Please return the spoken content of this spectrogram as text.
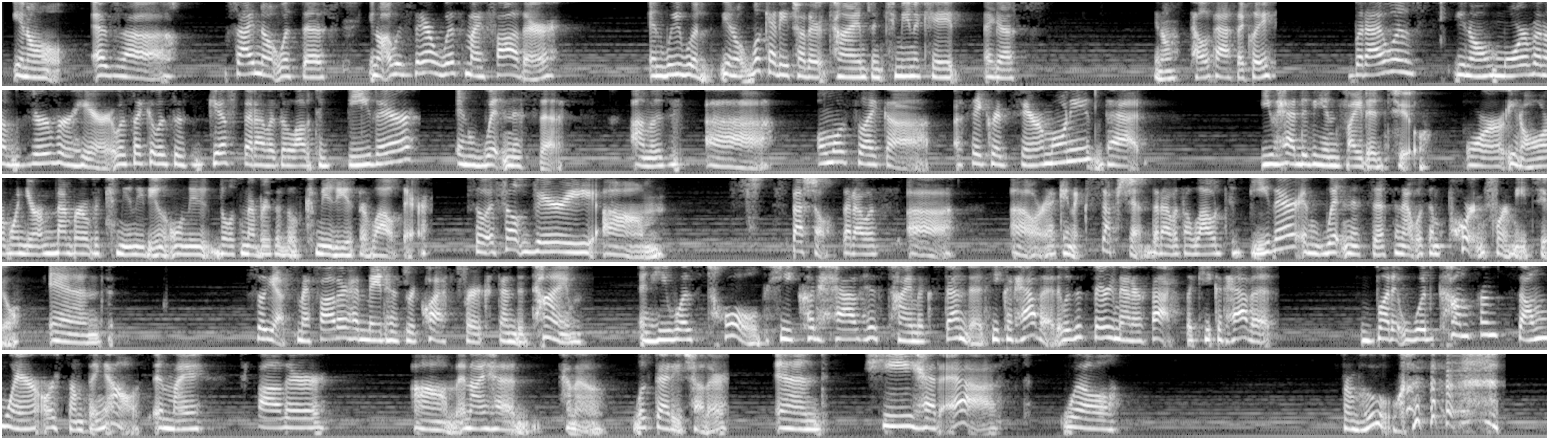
you know, as a side note with this, you know, I was there with my father and we would, you know, look at each other at times and communicate, I guess, you know, telepathically but I was, you know, more of an observer here. It was like it was this gift that I was allowed to be there and witness this. Um, it was uh, almost like a, a sacred ceremony that you had to be invited to. or, you know, or when you're a member of a community, only those members of those communities are allowed there. So it felt very um, special that I was, uh, uh, or like an exception that I was allowed to be there and witness this, and that was important for me too. And so, yes, my father had made his request for extended time, and he was told he could have his time extended. He could have it. It was just very matter of fact, like he could have it, but it would come from somewhere or something else. And my father um, and I had kind of looked at each other, and he had asked, Well, from who?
